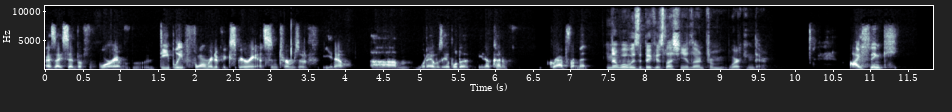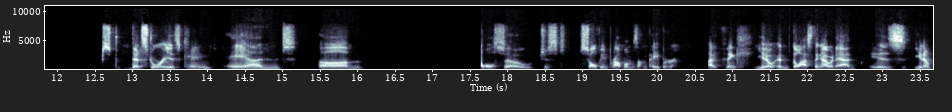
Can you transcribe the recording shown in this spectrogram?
as I said before, a deeply formative experience in terms of, you know, um, what I was able to, you know, kind of grab from it. Now, what was the biggest lesson you learned from working there? I think st- that story is king, and um, also just solving problems on paper. I think you know, and the last thing I would add is you know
